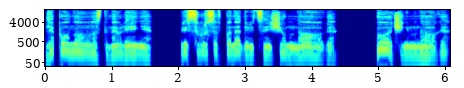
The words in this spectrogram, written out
Для полного восстановления ресурсов понадобится еще много, очень много.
